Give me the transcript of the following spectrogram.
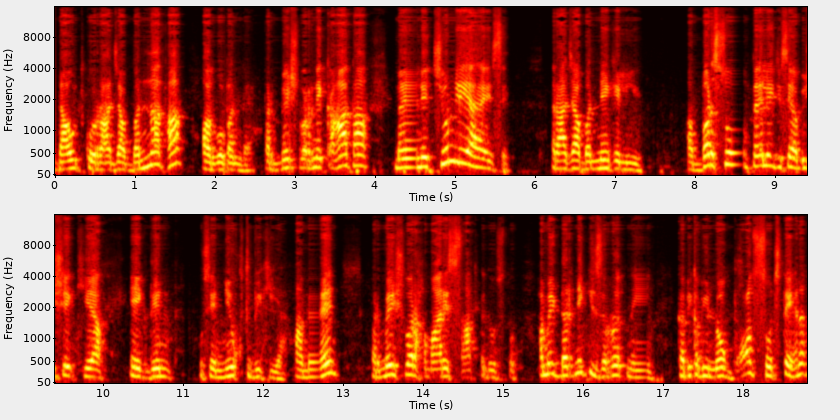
दाऊद को राजा बनना था और वो बन गए। परमेश्वर ने कहा था, मैंने चुन लिया है इसे राजा बनने के लिए। अब बरसों पहले जिसे अभिषेक किया, एक दिन उसे नियुक्त भी किया। हमें परमेश्वर हमारे साथ है दोस्तों। हमें डरने की ज़रूरत नहीं। कभी कभी लोग बहुत सोचते हैं ना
